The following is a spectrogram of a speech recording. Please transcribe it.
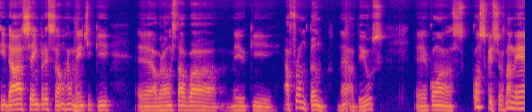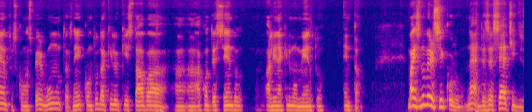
e dá-se a impressão realmente que é, Abraão estava meio que afrontando né, a Deus é, com, as, com os questionamentos, com as perguntas, né, com tudo aquilo que estava a, a, acontecendo ali naquele momento, então. Mas no versículo né, 17 e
